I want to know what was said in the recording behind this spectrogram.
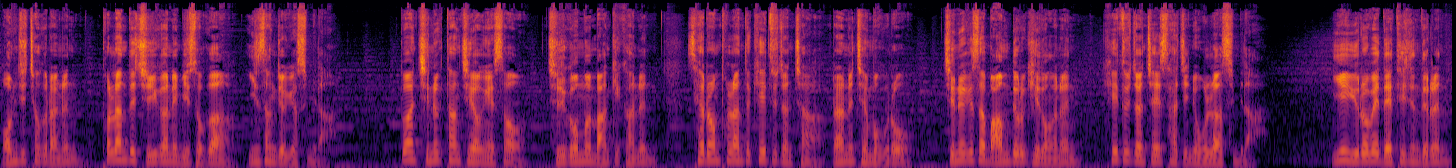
엄지척을 하는 폴란드 지휘관의 미소가 인상적이었습니다. 또한 진흙탕 지형에서 즐거움을 만끽하는 새로운 폴란드 K2 전차라는 제목으로 진흙에서 마음대로 기동하는 K2 전차의 사진이 올라왔습니다. 이에 유럽의 네티즌들은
